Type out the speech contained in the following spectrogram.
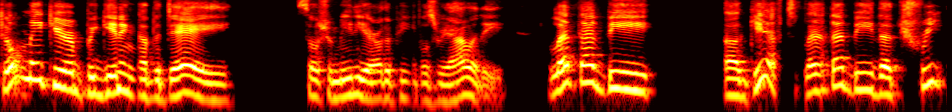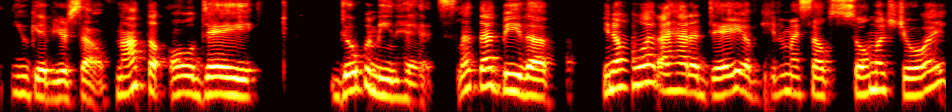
don't make your beginning of the day social media or other people's reality. Let that be a gift. Let that be the treat you give yourself, not the all day dopamine hits. Let that be the, you know what? I had a day of giving myself so much joy.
